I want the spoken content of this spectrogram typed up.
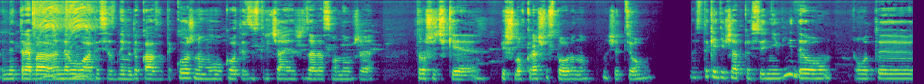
не треба нервуватися з ними, доказувати кожному, кого ти зустрічаєш. Зараз воно вже трошечки пішло в кращу сторону насчет цього. Ось таке, дівчатка, сьогодні відео. От е,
